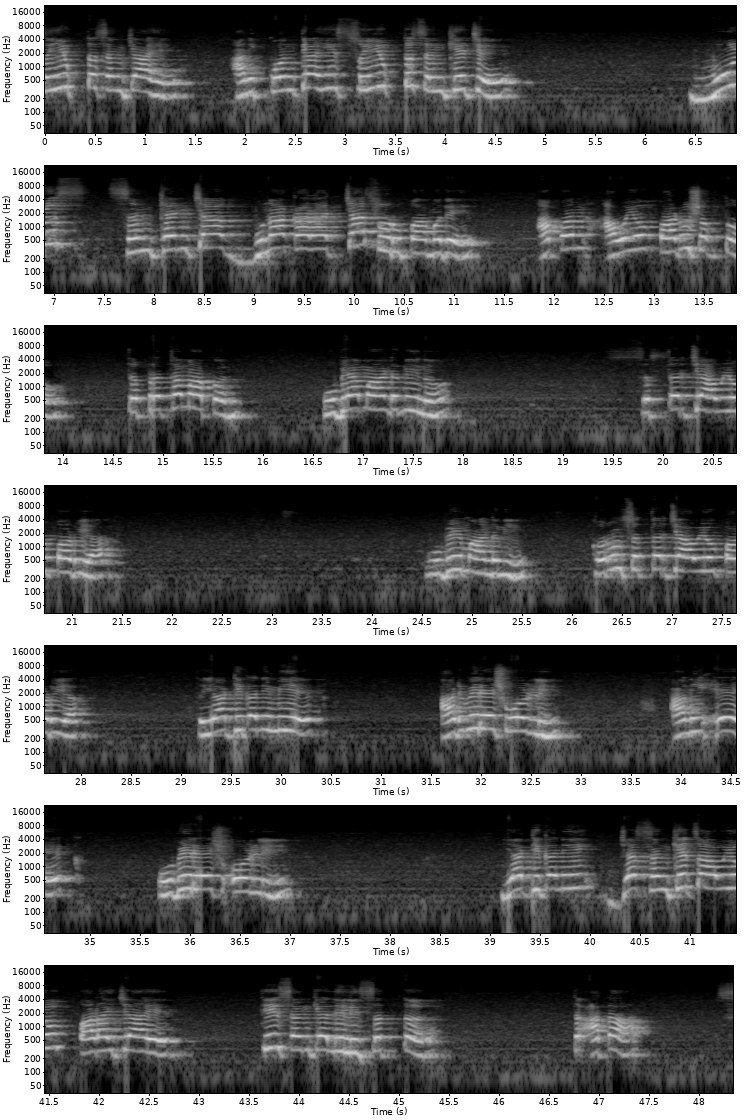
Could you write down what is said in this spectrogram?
संयुक्त संख्या आहे आणि कोणत्याही संयुक्त संख्येचे मूळ संख्यांच्या गुणाकाराच्या स्वरूपामध्ये आपण अवयव पाडू शकतो तर प्रथम आपण उभ्या मांडणीनं सत्तरचे अवयव पाडूयात. उभी मांडणी करून सत्तरचे अवयव पाडूयात. तर या ठिकाणी मी एक आडवी रेष ओढली आणि एक उभी रेष ओढली. या ठिकाणी ज्या संख्येचा अवयव पाडायचे आहेत ती संख्या लिहिली सत्तर. तर आता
